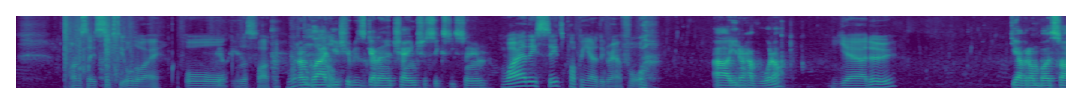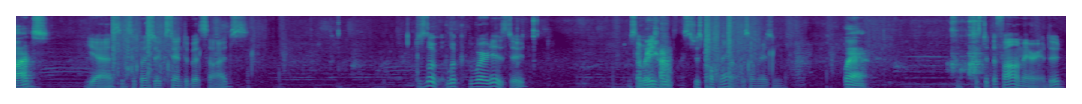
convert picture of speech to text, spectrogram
Honestly, it's 60 all the way. All the fucking. What I'm the glad hell? YouTube is gonna change to 60 soon. Why are these seeds popping out of the ground for? Uh, you don't have water? yeah, I do. Do you have it on both sides? Yes, it's supposed to extend to both sides. Just look, look where it is, dude. For some are reason, trying it's just popping out for some reason. Where? Just at the farm area, dude.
